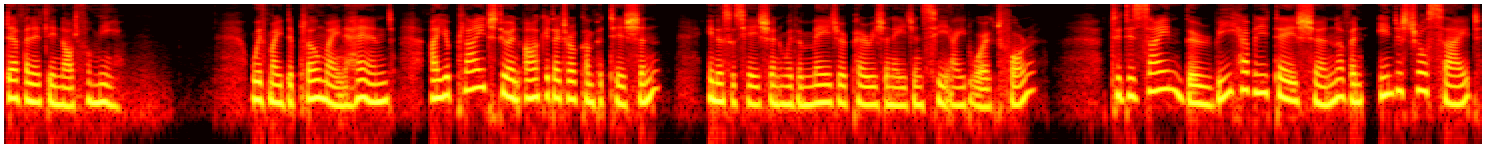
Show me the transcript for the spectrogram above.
definitely not for me. With my diploma in hand, I applied to an architectural competition, in association with a major Parisian agency I'd worked for, to design the rehabilitation of an industrial site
